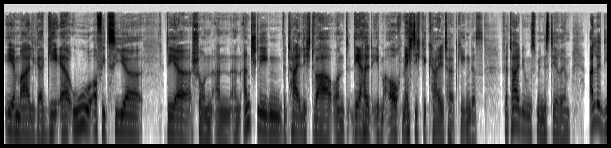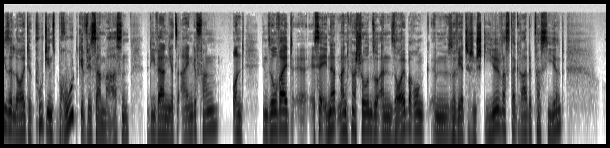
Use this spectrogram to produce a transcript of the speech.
ehemaliger GRU-Offizier der schon an, an Anschlägen beteiligt war und der halt eben auch mächtig gekeilt hat gegen das Verteidigungsministerium. Alle diese Leute, Putins Brut gewissermaßen, die werden jetzt eingefangen. Und insoweit, äh, es erinnert manchmal schon so an Säuberung im sowjetischen Stil, was da gerade passiert.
